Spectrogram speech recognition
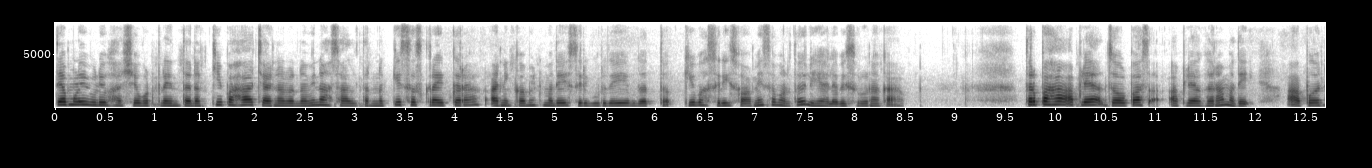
त्यामुळे व्हिडिओ हा शेवटपर्यंत नक्की पहा. चॅनलवर नवीन असाल तर नक्की सबस्क्राईब करा आणि कमेंटमध्ये श्री गुरुदेव दत्त किंवा श्री स्वामी समर्थ लिहायला विसरू नका. तर पहा आपल्या जवळपास आपल्या घरामध्ये आपण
